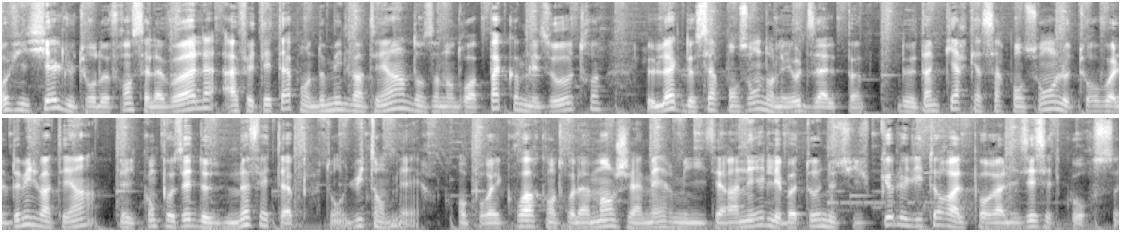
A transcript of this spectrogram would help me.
officiel du Tour de France à la voile, a fait étape en 2021 dans un endroit pas comme les autres, le lac de Serponçon dans les Hautes-Alpes. De Dunkerque à Serponçon, le Tour Voile 2021 est composé de 9 étapes, dont 8 en mer. On pourrait croire qu'entre la Manche et la mer Méditerranée, les bateaux ne suivent que le littoral pour réaliser cette course.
